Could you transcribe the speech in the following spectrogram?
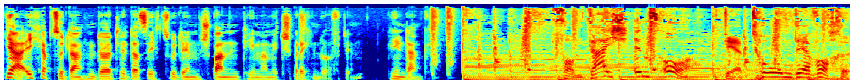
Ja, ich habe zu danken, Dörte, dass ich zu dem spannenden Thema mitsprechen durfte. Vielen Dank. Vom Deich ins Ohr, der Ton der Woche.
